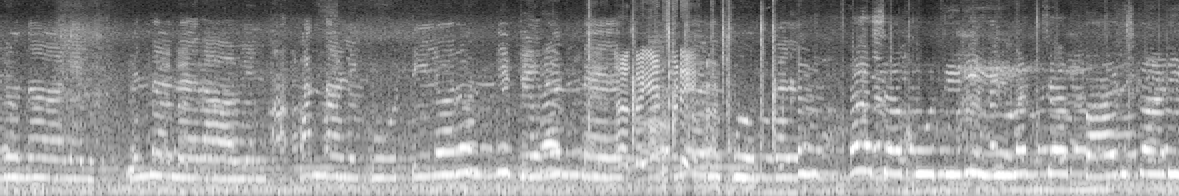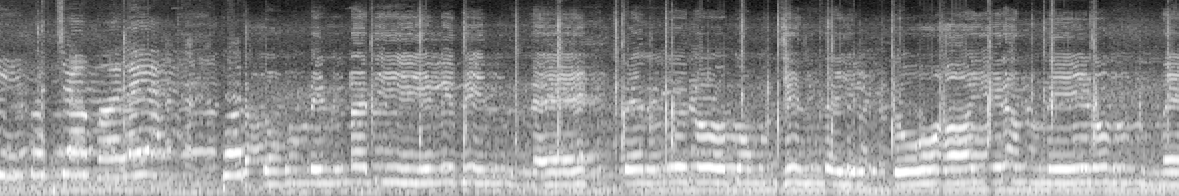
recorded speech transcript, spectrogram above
അന്നൊരു പിറന്നേ. പൂക്കൾ രാസപൂത്തിരി വച്ച പച്ച മലയ. പിന്നെ പെരുരോഗം ചിന്തയിൽ ദോ ആയിരം നീടുന്നേ.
